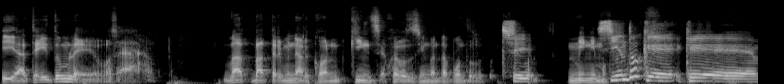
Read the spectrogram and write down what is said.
Y a Tatum le, o sea, va, a terminar con 15 juegos de 50 puntos. Sí. Mínimo. Siento que, que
